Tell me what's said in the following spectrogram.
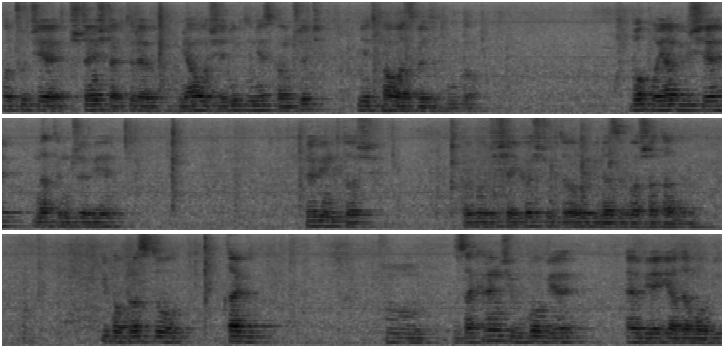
poczucie szczęścia, które miało się nigdy nie skończyć, nie trwała zbyt długo. Bo pojawił się na tym drzewie pewien ktoś, kogo dzisiaj Kościół teologii nazywa szatanem. I po prostu tak mm, zakręcił w głowie Ewie i Adamowi,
